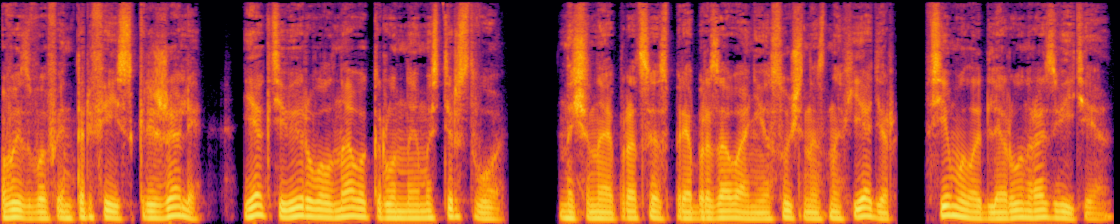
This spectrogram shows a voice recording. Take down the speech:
Вызвав интерфейс скрижали, я активировал навык «Рунное мастерство», начиная процесс преобразования сущностных ядер в символы для рун развития.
